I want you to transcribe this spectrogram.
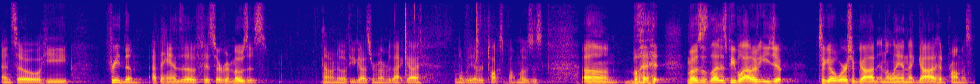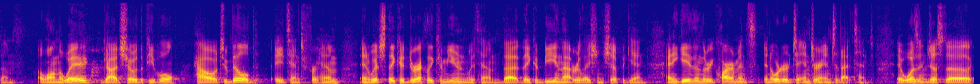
And so he freed them at the hands of his servant Moses. I don't know if you guys remember that guy. Nobody ever talks about Moses. Um, but Moses led his people out of Egypt to go worship God in a land that God had promised them. Along the way, God showed the people how to build a tent for him in which they could directly commune with him, that they could be in that relationship again. And he gave them the requirements in order to enter into that tent. It wasn't just a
